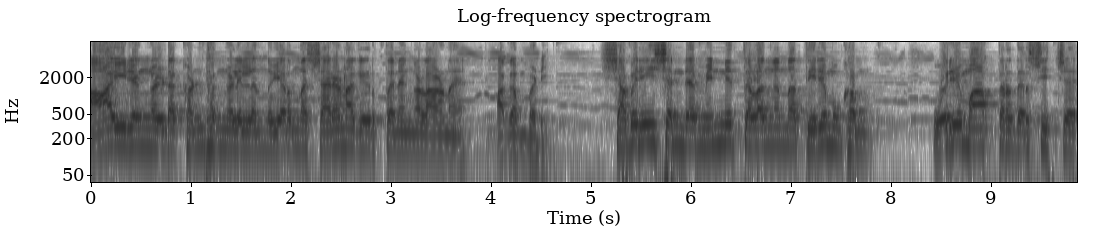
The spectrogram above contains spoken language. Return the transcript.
ആയിരങ്ങളുടെ കണ്ഠങ്ങളിൽ നിന്നുയർന്ന ശരണകീർത്തനങ്ങളാണ് അകമ്പടി. ശബരീശന്റെ മിന്നിത്തിളങ്ങുന്ന തിരുമുഖം ഒരു മാത്ര ദർശിച്ച്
